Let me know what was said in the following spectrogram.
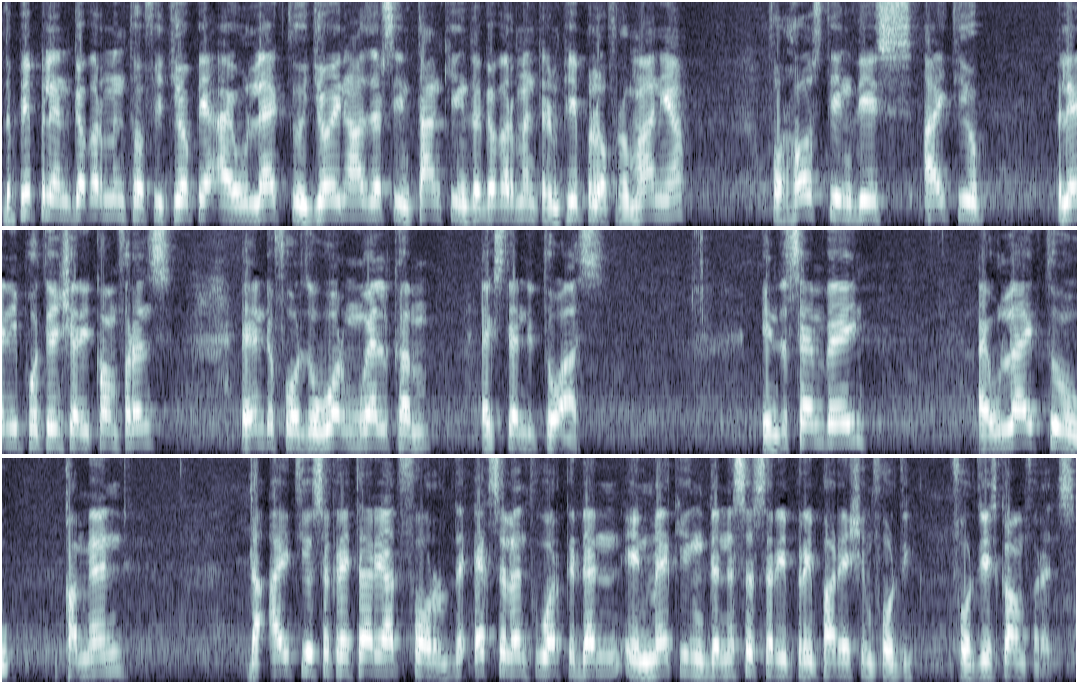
the people and government of Ethiopia, I would like to join others in thanking the government and people of Romania for hosting this ITU plenipotentiary conference and for the warm welcome extended to us. In the same vein, I would like to commend the ITU Secretariat for the excellent work done in making the necessary preparation for, the, for this conference.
